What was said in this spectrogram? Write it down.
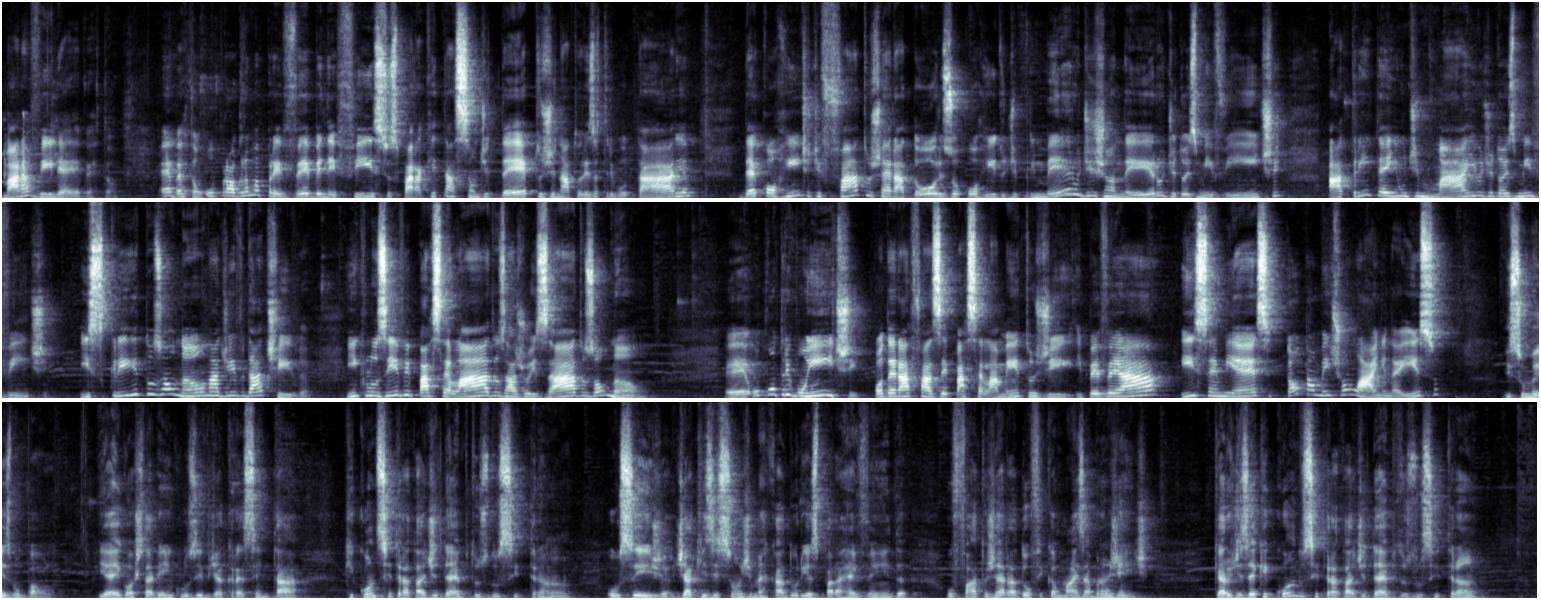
Maravilha, Everton. Everton, o programa prevê benefícios para quitação de débitos de natureza tributária decorrente de fatos geradores ocorrido de 1 de janeiro de 2020 a 31 de maio de 2020, inscritos ou não na dívida ativa, inclusive parcelados, ajuizados ou não. É, o contribuinte poderá fazer parcelamentos de IPVA e ICMS totalmente online, não é isso? Isso mesmo, Paula. E aí gostaria inclusive de acrescentar que quando se tratar de débitos do Citran, ou seja, de aquisições de mercadorias para revenda, o fato gerador fica mais abrangente. Quero dizer que quando se tratar de débitos do Citran,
